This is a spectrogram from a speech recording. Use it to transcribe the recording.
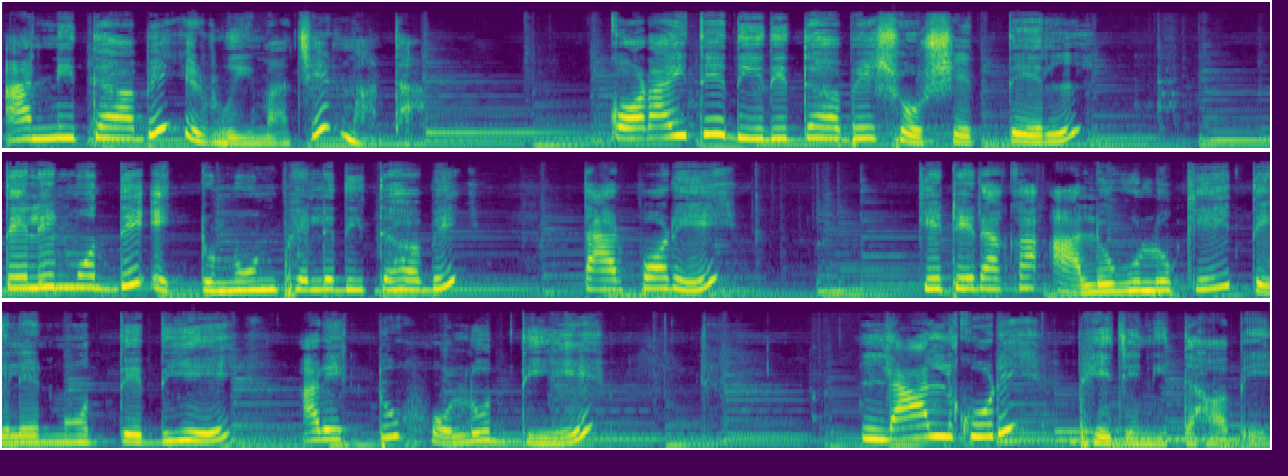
আর নিতে হবে রুই মাছের মাথা। কড়াইতে দিয়ে দিতে হবে সর্ষের তেল। তেলের মধ্যে একটু নুন ফেলে দিতে হবে। তারপরে কেটে রাখা আলুগুলোকে তেলের মধ্যে দিয়ে আর একটু হলুদ দিয়ে লাল করে ভেজে নিতে হবে।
